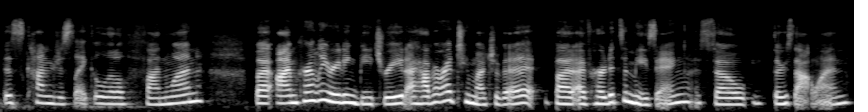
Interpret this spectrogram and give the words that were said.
this is kind of just like a little fun one. But I'm currently reading Beach Read. I haven't read too much of it, but I've heard it's amazing. So there's that one.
